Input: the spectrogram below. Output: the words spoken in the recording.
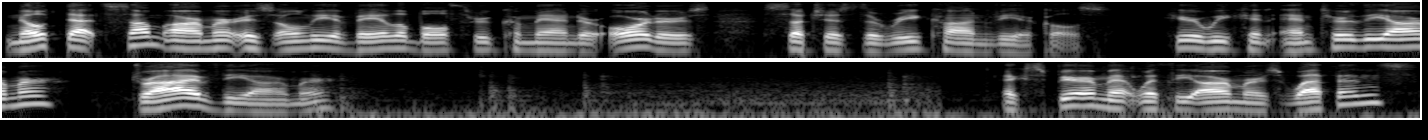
Note that some armor is only available through commander orders, such as the recon vehicles. Here we can enter the armor, drive the armor, experiment with the armor's weapons,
